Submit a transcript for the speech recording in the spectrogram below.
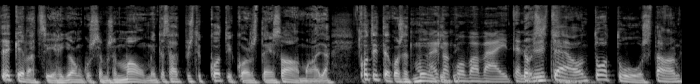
tekevät siihen jonkun semmoisen maun, mitä sä et pysty kotikonstein saamaan. Ja kotitekoiset munkit... Aika kova väite No siis tämä on totuus. Tämä on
